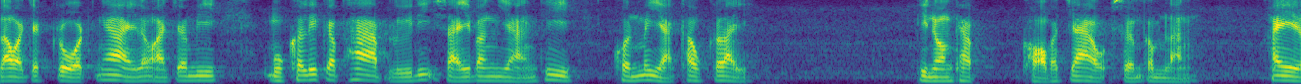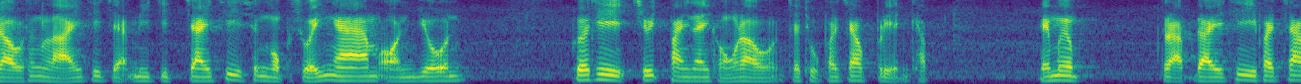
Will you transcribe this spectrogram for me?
เราอาจจะโกรธง่าย เราอาจจะมีบุคลิกภาพหรือนิสัยบางอย่างที่คนไม่อยากเข้าใกล้ พี่น้องครับขอพระเจ้าเสริมกำลัง ให้เราทั้งหลายที่จะมีจิตใจที่สงบสวยงามอ่อนโยน เพื่อที่ชีวิตภายในของเราจะถูกพระเจ้าเปลี่ยนครับและเมื่อตราบใดที่พระเจ้า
